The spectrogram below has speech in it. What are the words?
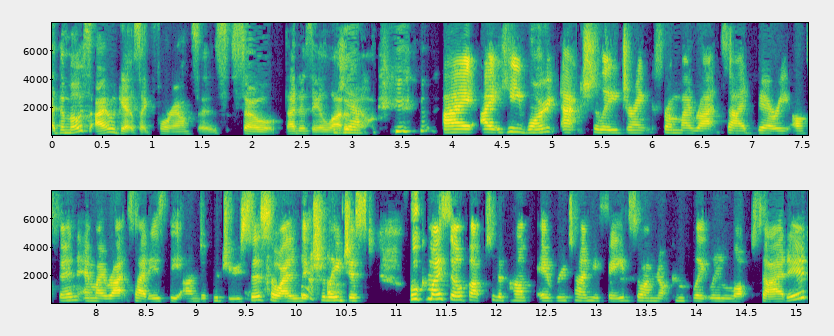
at the most I would get is like four ounces. So that is a lot yeah. of milk. I, I he won't actually drink from my right side very often, and my right side is the underproducer. So I literally just hook myself up to the pump every time he feeds, so I'm not completely lopsided,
